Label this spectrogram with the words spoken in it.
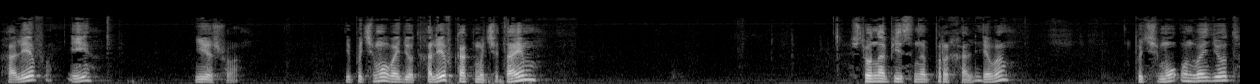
Халев и Ешуа. И почему войдет Халев, как мы читаем, что написано про Халева, почему он войдет.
